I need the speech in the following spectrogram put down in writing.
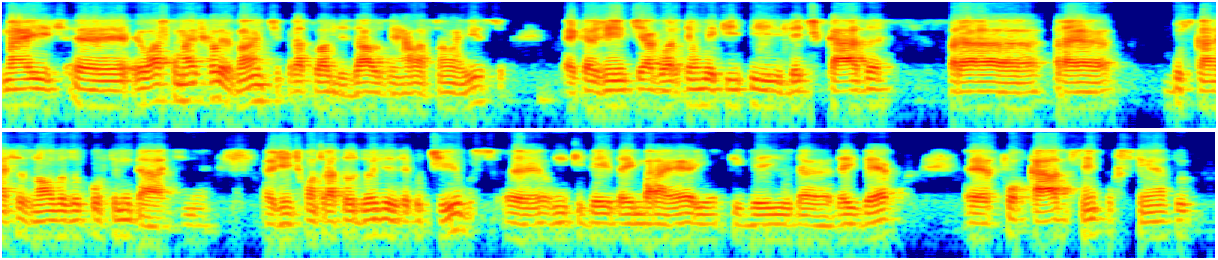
Mas é, eu acho que o mais relevante para atualizá-los em relação a isso é que a gente agora tem uma equipe dedicada para buscar essas novas oportunidades. Né? A gente contratou dois executivos, é, um que veio da Embraer e outro que veio da, da Iveco, é, focado 100% é,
